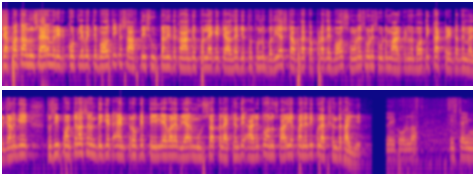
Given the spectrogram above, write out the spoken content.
ਅੱਜ ਆਪਾਂ ਤੁਹਾਨੂੰ ਸ਼ਹਿਰ ਮਰੇਟਕੋਟਲੇ ਵਿੱਚ ਬਹੁਤ ਹੀ ਇੱਕ ਸਸਤੀ ਸੂਟਾਂ ਦੀ ਦੁਕਾਨ ਦੇ ਉੱਪਰ ਲੈ ਕੇ ਚੱਲਦੇ ਜਿੱਥੋਂ ਤੁਹਾਨੂੰ ਵਧੀਆ ਸਟੱਫ ਦਾ ਕੱਪੜਾ ਤੇ ਬਹੁਤ ਸੋਹਣੇ ਸੋਹਣੇ ਸੂਟ ਮਾਰਕੀਟ ਦੇ ਬਹੁਤ ਹੀ ਘੱਟ ਰੇਟਾਂ ਤੇ ਮਿਲ ਜਾਣਗੇ। ਤੁਸੀਂ ਪਹੁੰਚਣਾ ਸਰੰਦੀ ਗੇਟ ਐਂਟਰ ਹੋ ਕੇ ਤੇਲੀਆ ਵਾਲੇ ਬਾਜ਼ਾਰ ਮੂਸਾ ਕਲੈਕਸ਼ਨ ਤੇ। ਅੱਜ ਤੁਹਾਨੂੰ ਸਾਰੀ ਆਪਾਂ ਇਹਨਾਂ ਦੀ ਕਲੈਕਸ਼ਨ ਦਿਖਾਈਏ। ਮਲੇਕੋਟਲਾ ਇਸ ਟਾਈਮ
